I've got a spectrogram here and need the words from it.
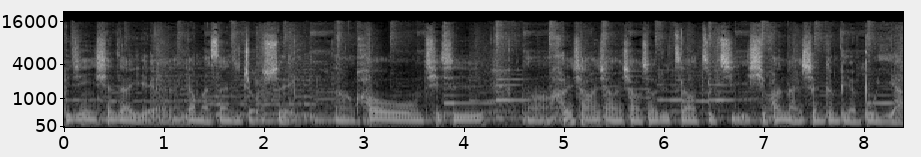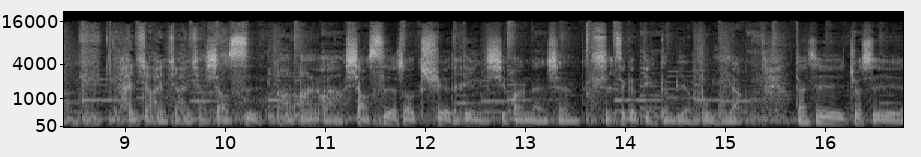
毕竟现在也要满三十九岁。然后其实，嗯，很小很小很小的时候就知道自己喜欢男生跟别人不一样。很小很小很小，小四啊啊啊！小四的时候确定喜欢男生是这个点跟别人不一样，但是就是。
